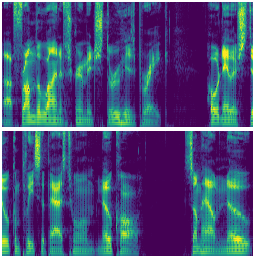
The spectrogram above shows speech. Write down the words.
uh, from the line of scrimmage through his break. Holton Ahlers still completes the pass to him, no call. Somehow, no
